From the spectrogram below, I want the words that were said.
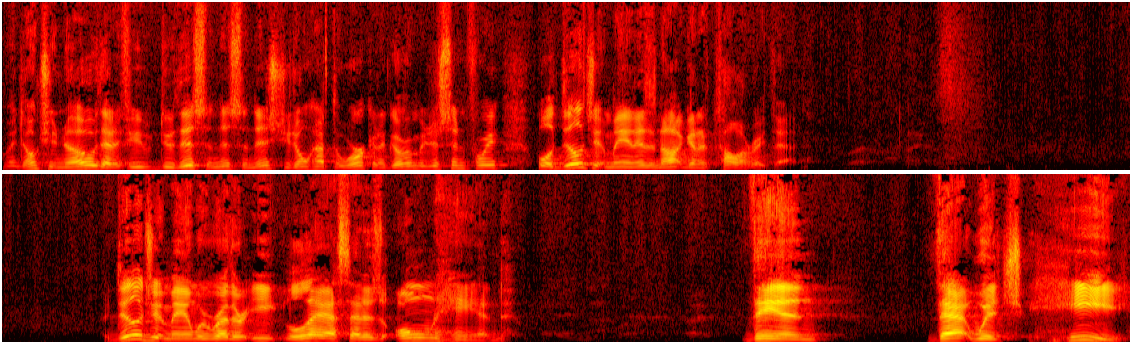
I mean, don't you know that if you do this and this and this, you don't have to work and the government just send for you? Well, a diligent man is not going to tolerate that. A diligent man would rather eat less at his own hand than that which he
